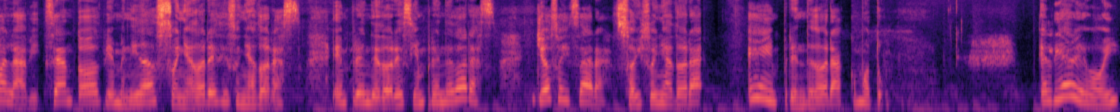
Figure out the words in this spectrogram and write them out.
Hola, sean todos bienvenidas soñadores y soñadoras, emprendedores y emprendedoras. Yo soy Sara, soy soñadora e emprendedora como tú. El día de hoy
